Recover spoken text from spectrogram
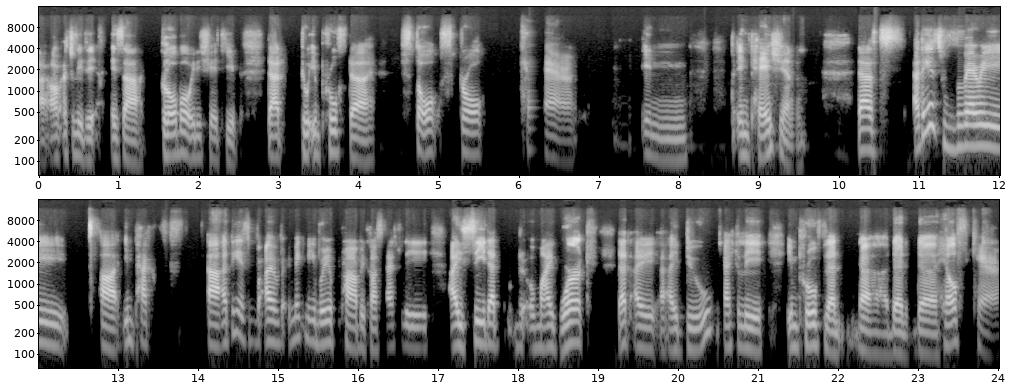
uh, actually the, is a global initiative that to improve the stroke, stroke care in, in patient. That's, I think it's very uh, impact uh, I think it's I make me very proud because actually I see that my work that I, I do actually improve the uh, the the health care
